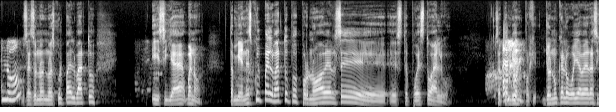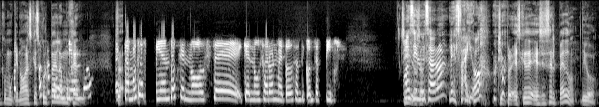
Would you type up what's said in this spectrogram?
No. O sea, eso no, no es culpa del vato. Y si ya, bueno, también es culpa del vato por, por no haberse este, puesto algo. O sea, también, Ajá. porque yo nunca lo voy a ver así como que no, es que es culpa de la mujer. Asumiendo- O sea- estamos asumiendo que no se, que no usaron métodos anticonceptivos. Sí, o o si lo usaron, les falló. sí, pero es que ese es el pedo. Digo,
